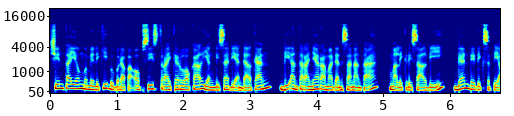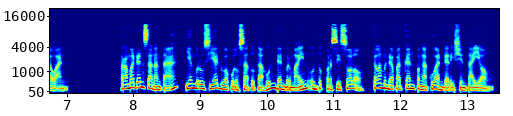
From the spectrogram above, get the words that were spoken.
Shin Taeyong memiliki beberapa opsi striker lokal yang bisa diandalkan, di antaranya Ramadan Sananta, Malik Risaldi, dan Dedik Setiawan. Ramadan Sananta, yang berusia 21 tahun dan bermain untuk Persis Solo, telah mendapatkan pengakuan dari Shin Taeyong.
